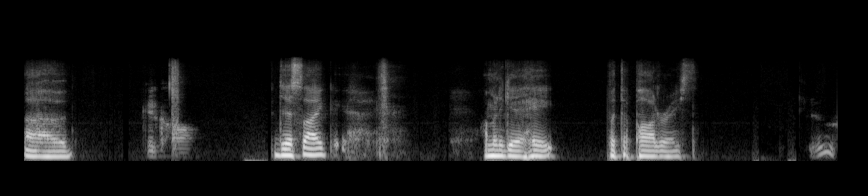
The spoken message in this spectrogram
Uh, good call. dislike i'm gonna get hate but the pod race Ooh.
